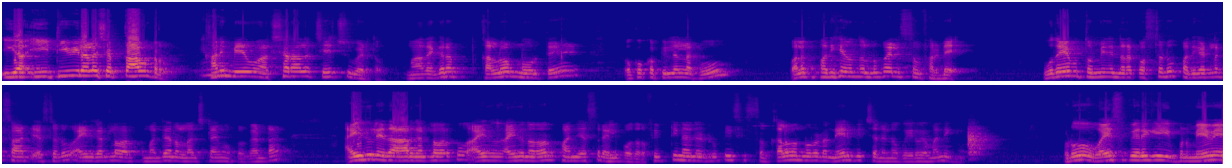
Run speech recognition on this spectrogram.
ఇక ఈ టీవీలలో చెప్తా ఉంటారు. కానీ మేము అక్షరాల చేసి చూపెడతాం. మా దగ్గర కల్వం నూరితే ఒక్కొక్క పిల్లలకు వాళ్ళకు పదిహేను వందల రూపాయలు ఇస్తాం ఫర్ డే. ఉదయం తొమ్మిదిన్నరకు వస్తాడు పది గంటలకు స్టార్ట్ చేస్తాడు ఐదు గంటల వరకు మధ్యాహ్నం లంచ్ టైం ఒక గంట ఐదు లేదా ఆరు గంటల వరకు ఐదు ఐదున్నర వరకు పని చేస్తారు వెళ్ళిపోతారు. ఫిఫ్టీన్ హండ్రెడ్ రూపీస్ ఇస్తాం. కలవ నూరడం నేర్పించాను నేను ఒక ఇరవై మందికి. ఇప్పుడు వయసు పెరిగి ఇప్పుడు మేమే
